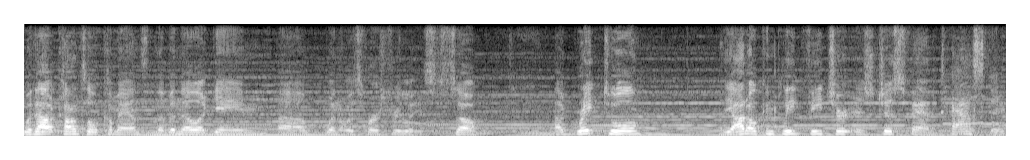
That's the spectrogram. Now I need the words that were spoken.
without console commands in the vanilla game uh, when it was first released. So a great tool. The autocomplete feature is just fantastic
